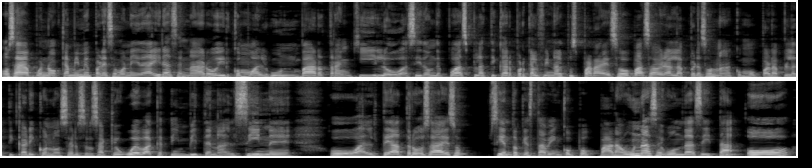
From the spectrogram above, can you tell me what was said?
o sea, bueno, que a mí me parece buena idea ir a cenar o ir como a algún bar tranquilo o así donde puedas platicar, porque al final pues para eso vas a ver a la persona, como para platicar y conocerse, o sea, qué hueva que te inviten al cine o al teatro, o sea, eso siento que está bien como para una segunda cita o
